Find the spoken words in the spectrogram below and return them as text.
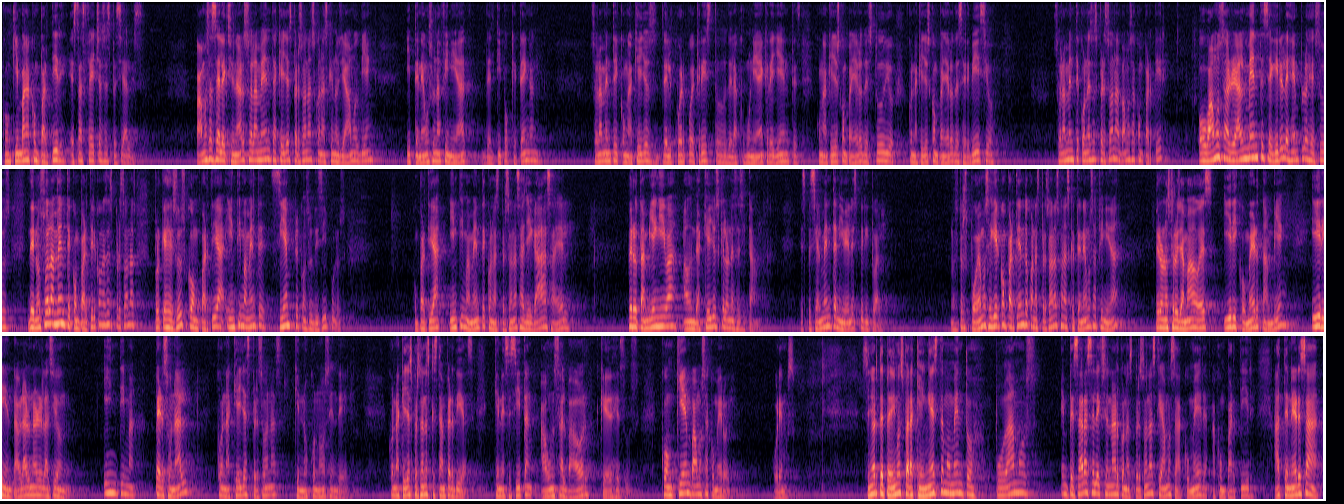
con quién van a compartir estas fechas especiales. Vamos a seleccionar solamente aquellas personas con las que nos llevamos bien y tenemos una afinidad del tipo que tengan. Solamente con aquellos del cuerpo de Cristo, de la comunidad de creyentes, con aquellos compañeros de estudio, con aquellos compañeros de servicio. Solamente con esas personas vamos a compartir. O vamos a realmente seguir el ejemplo de Jesús de no solamente compartir con esas personas, porque Jesús compartía íntimamente siempre con sus discípulos, compartía íntimamente con las personas allegadas a Él, pero también iba a donde aquellos que lo necesitaban, especialmente a nivel espiritual. Nosotros podemos seguir compartiendo con las personas con las que tenemos afinidad, pero nuestro llamado es ir y comer también, ir y entablar una relación íntima, personal, con aquellas personas que no conocen de Él, con aquellas personas que están perdidas, que necesitan a un Salvador que es Jesús. ¿Con quién vamos a comer hoy? Oremos. Señor, te pedimos para que en este momento podamos empezar a seleccionar con las personas que vamos a comer, a compartir, a tener esa,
